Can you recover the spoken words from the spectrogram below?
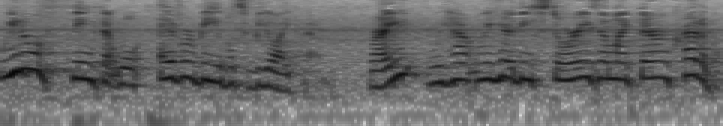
we don't think that we'll ever be able to be like them, right? We have we hear these stories and like they're incredible.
